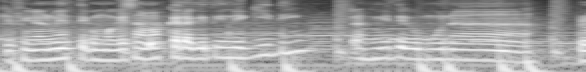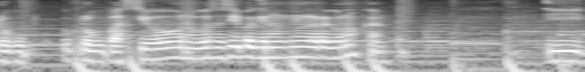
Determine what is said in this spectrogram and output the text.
Que finalmente como que esa máscara que tiene Kitty transmite como una preocup- preocupación o cosas así para que no, no la reconozcan. Y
